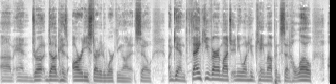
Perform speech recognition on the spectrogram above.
Um, and Dr- Doug has already started working on it. So again, thank you very much, anyone who came up and said hello. Um,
